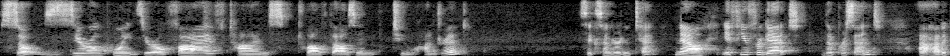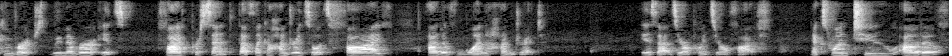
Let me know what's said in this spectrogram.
So 0.05 times 12,200, 610. Now, if you forget the percent, uh, how to convert, remember it's 5%, that's like 100, so it's 5 out of 100 is at 0.05. Next one, 2 out of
